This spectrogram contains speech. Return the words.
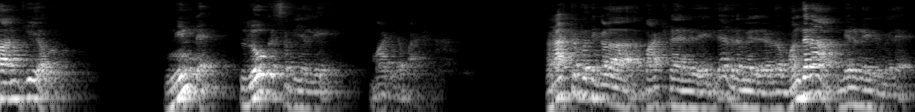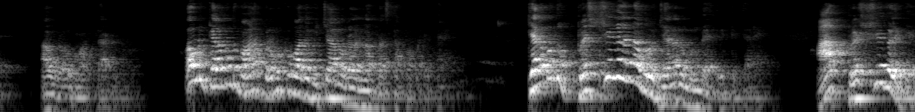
ಗಾಂಧಿ ಅವರು ನಿನ್ನೆ ಲೋಕಸಭೆಯಲ್ಲಿ ಮಾಡಿದ ಭಾಷಣ. ರಾಷ್ಟ್ರಪತಿಗಳ ಭಾಷಣ ಏನಿದೆ ಅಂದರೆ ಮೇಲೆ ನಡೆದ ವಂದನಾ ನಿರ್ಣಯದ ಮೇಲೆ ಅವರು ಮಾತನಾಡಿದರು. ಅವರು ಕೆಲವೊಂದು ಬಹಳ ಪ್ರಮುಖವಾದ ವಿಚಾರಗಳನ್ನು ಪ್ರಸ್ತಾಪ ಮಾಡಿದ್ದಾರೆ. ಕೆಲವೊಂದು ಪ್ರಶ್ನೆಗಳನ್ನು ಅವರು ಜನರ ಮುಂದೆ ಇಟ್ಟಿದ್ದಾರೆ. ಆ ಪ್ರಶ್ನೆಗಳಿಗೆ,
